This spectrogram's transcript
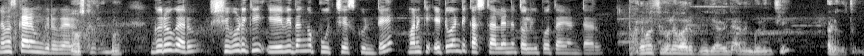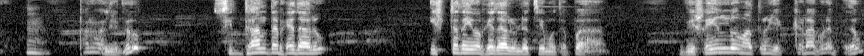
నమస్కారం గురుగారు. గురుగారు శివుడికి ఏ విధంగా పూజ చేసుకుంటే మనకి ఎటువంటి కష్టాలైనా తొలగిపోతాయి అంటారు పరమశివుల వారి పూజా విధానం గురించి అడుగుతున్నారు. పర్వాలేదు. సిద్ధాంత భేదాలు ఇష్టదైవ భేదాలు ఉండొచ్చేమో తప్ప విషయంలో మాత్రం ఎక్కడా కూడా భేదం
